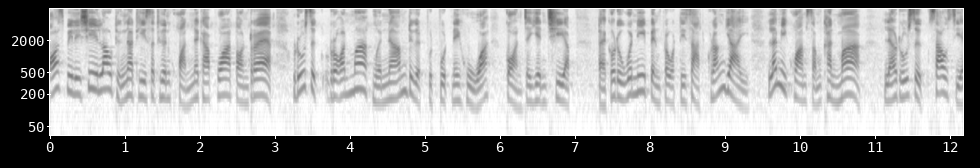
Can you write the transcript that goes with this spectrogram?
ออสบิลิชีเล่าถึงนาทีสะเทือนขวัญนะครับว่าตอนแรกรู้สึกร้อนมากเหมือนน้ำเดือดปุดๆในหัว ก่อนจะเย็นเฉียบ แต่ก็รู้ว่านี่เป็นประวัติศาสตร์ครั้งใหญ่ และมีความสำคัญมาก และรู้สึกเศร้าเสีย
